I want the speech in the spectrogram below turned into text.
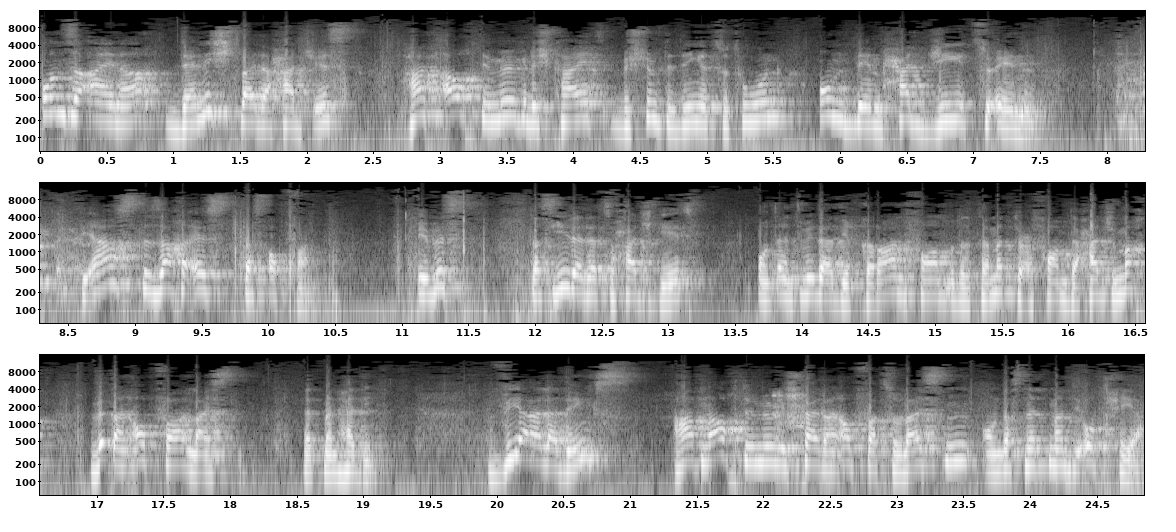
Unser einer, der nicht bei der Hajj ist, hat auch die Möglichkeit, bestimmte Dinge zu tun, um dem Hajji zu ähneln. Die erste Sache ist das Opfern. Ihr wisst, dass jeder, der zu Hajj geht und entweder die Quran-Form oder die Tamattu-Form der Hajj macht, wird ein Opfer leisten. Nennt man Hadi. Wir allerdings haben auch die Möglichkeit, ein Opfer zu leisten und das nennt man die Udhiyah.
